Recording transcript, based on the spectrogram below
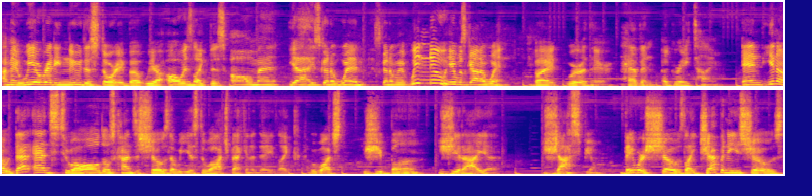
I mean, we already knew the story, but we are always like this oh man, yeah, he's gonna win. He's gonna win. We knew he was gonna win, but we were there having a great time. And you know, that adds to all those kinds of shows that we used to watch back in the day. Like, we watched Jiban, Jiraiya, Jaspion. They were shows like Japanese shows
